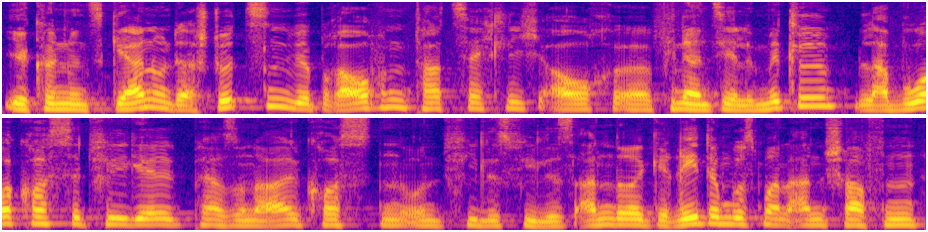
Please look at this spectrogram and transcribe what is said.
Ihr könnt uns gerne unterstützen. Wir brauchen tatsächlich auch äh, finanzielle Mittel. Labor kostet viel Geld, Personalkosten und vieles, vieles andere. Geräte muss man anschaffen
